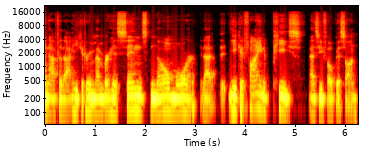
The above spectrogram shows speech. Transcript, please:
and after that he could remember his sins no more that he could find peace as he focused on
